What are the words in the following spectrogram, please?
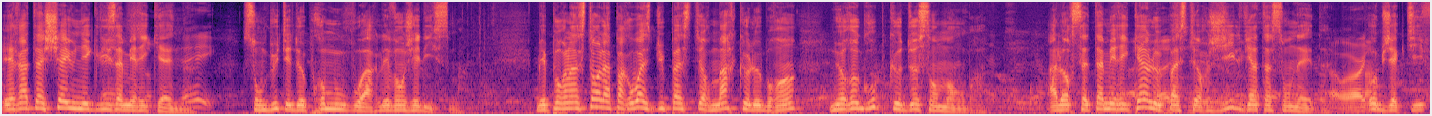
est rattachée à une église américaine. Son but est de promouvoir l'évangélisme. Mais pour l'instant, la paroisse du pasteur Marc Lebrun ne regroupe que 200 membres. Alors cet Américain, le pasteur Gilles, vient à son aide. Objectif,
